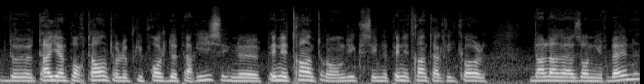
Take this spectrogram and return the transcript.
de taille importante, le plus proche de Paris. C'est une pénétrante, on dit que c'est une pénétrante agricole dans la zone urbaine.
